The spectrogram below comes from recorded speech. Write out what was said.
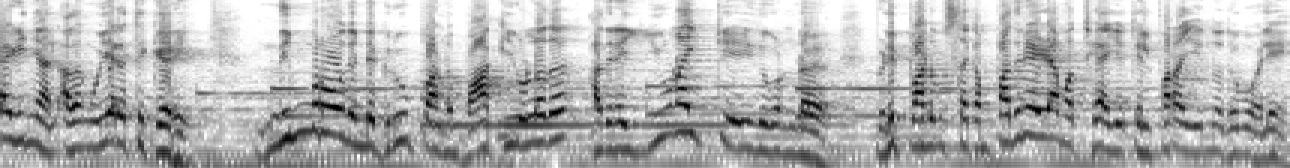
കഴിഞ്ഞാൽ അതങ്ങ് ഉയരത്തിൽ കയറി. നിമ്രോദിന്റെ ഗ്രൂപ്പാണ് ബാക്കിയുള്ളത്. അതിനെ യുണൈറ്റ് ചെയ്തുകൊണ്ട് വെളിപ്പാട് പുസ്തകം പതിനേഴാം അധ്യായത്തിൽ പറയുന്നത് പോലെ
